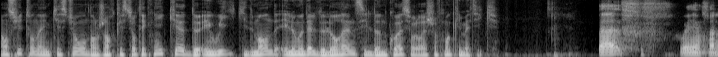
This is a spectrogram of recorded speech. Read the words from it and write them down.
ensuite, on a une question dans le genre question technique de Ewi qui demande Et le modèle de Lorenz, il donne quoi sur le réchauffement climatique? Bah, Oui, enfin,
